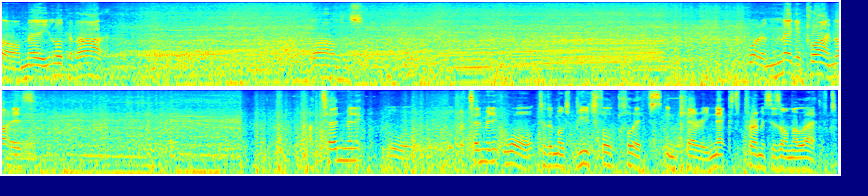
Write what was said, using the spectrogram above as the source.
Oh, mate, look at that. Wowzers. What a mega climb that is. A 10 minute a 10 minute walk to the most beautiful cliffs in Kerry. Next premises on the left.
